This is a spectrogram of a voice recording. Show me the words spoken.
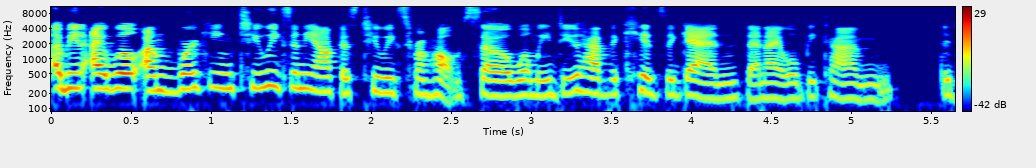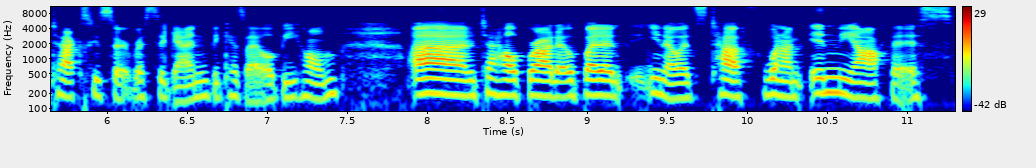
I mean, I will. I'm working two weeks in the office, two weeks from home. So when we do have the kids again, then I will become the taxi service again because I will be home um, to help Rado. But it, you know, it's tough when I'm in the office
